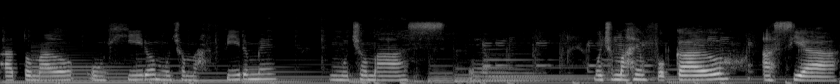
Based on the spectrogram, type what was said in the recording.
ha tomado un giro mucho más firme, mucho más, em, mucho más enfocado hacia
